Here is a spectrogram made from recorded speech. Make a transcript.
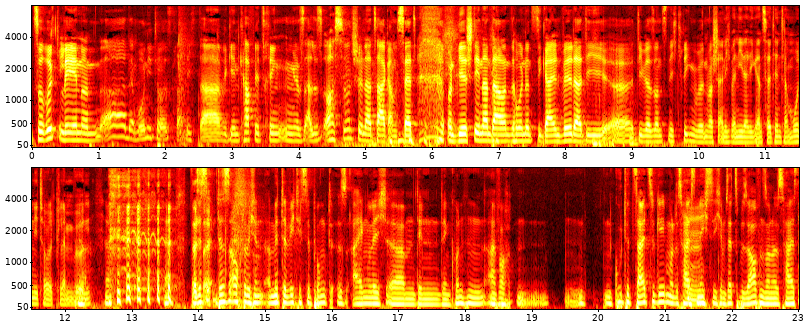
zurücklehnen und ah, der Monitor ist gerade nicht da, wir gehen Kaffee trinken, ist alles, oh, so ein schöner Tag am Set. und wir stehen dann da und holen uns die geilen Bilder, die, äh, die wir sonst nicht kriegen würden, wahrscheinlich, wenn die da die ganze Zeit hinterm Monitor klemmen würden. Ja, ja. ja. das, ist, das ist auch, glaube ich, mit der wichtigste Punkt, ist eigentlich ähm, den, den Kunden einfach eine gute Zeit zu geben. Und das heißt Mhm. nicht, sich im Set zu besaufen, sondern das heißt,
